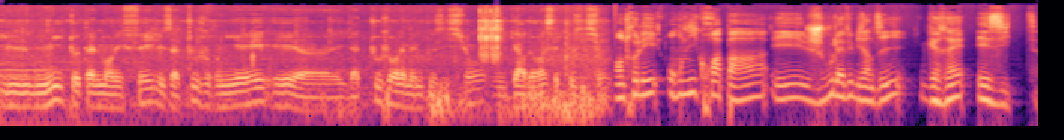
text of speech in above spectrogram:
Il nie totalement les faits, il les a toujours niés et euh, il a toujours la même position. Il gardera cette position. Entre les on n'y croit pas et je vous l'avais bien dit, Gray hésite.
